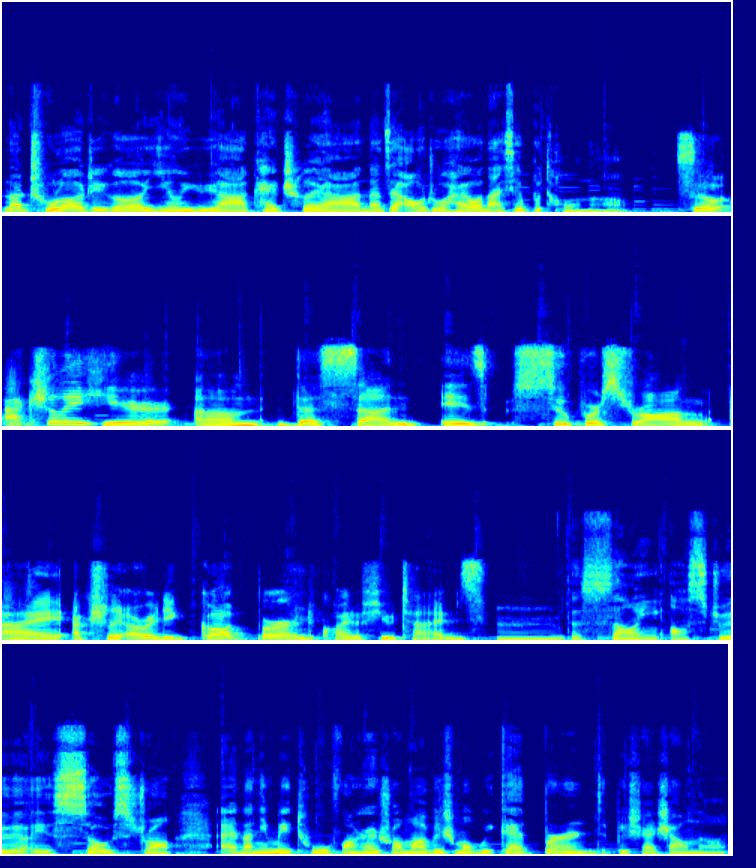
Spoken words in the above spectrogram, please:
那除了这个英语啊、开车呀，那在澳洲还有哪些不同呢？ So actually here, um, the sun is super strong. I actually already got burned quite a few times. 嗯，The sun in Australia is so strong。哎，那你没涂防晒霜吗？为什么会 get burned 被晒伤呢？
